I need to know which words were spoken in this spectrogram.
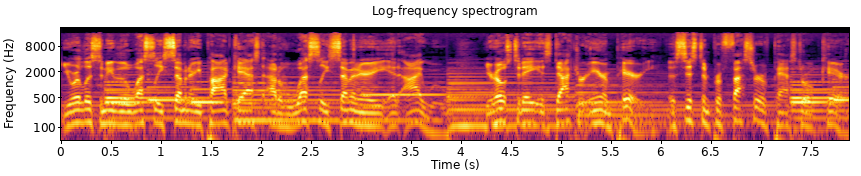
You are listening to the Wesley Seminary podcast out of Wesley Seminary at IWU. Your host today is Dr. Aaron Perry, Assistant Professor of Pastoral Care.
